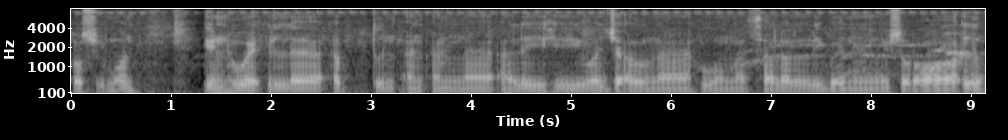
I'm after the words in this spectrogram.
خصمون. إن هو إلا عبد أنعمنا عليه وجعلناه مثلا لبني إسرائيل.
